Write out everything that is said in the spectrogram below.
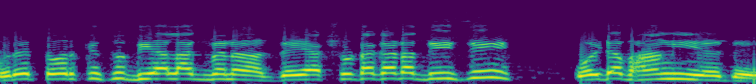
ওরে তোর কিছু দেয়া লাগবে না। যে একশো টাকাটা দিয়েছি ওইটা ভাঙিয়ে দে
